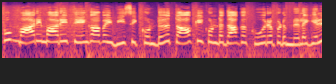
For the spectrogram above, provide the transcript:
இருதரப்பும் மாறி மாறி தேங்காவை வீசிக்கொண்டு தாக்கிக் கொண்டதாக கூறப்படும் நிலையில்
